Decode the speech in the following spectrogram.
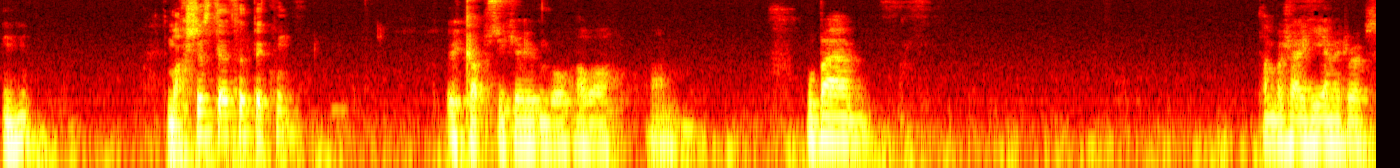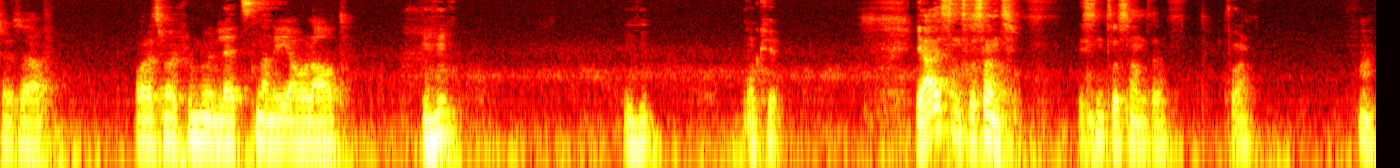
Mhm. Machst du das derzeit bei Kunden? Ich glaube sicher irgendwo, aber ähm, wobei dann wahrscheinlich eher mit Reps Reserve. Oder zum Beispiel nur den letzten dann eher all out. Mhm. Mhm. Okay. Ja, ist interessant. Ist interessant, ja. Voll. Hm,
